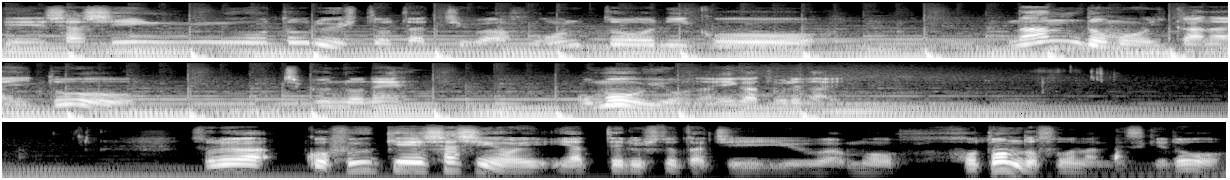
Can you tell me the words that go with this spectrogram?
で写真を撮る人たちは本当にこう何度も行かないと自分のね思うような絵が撮れない。それはこう風景写真をやってる人たちはもうほとんどそうなんですけど、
